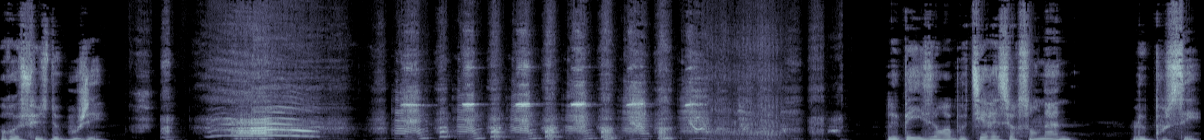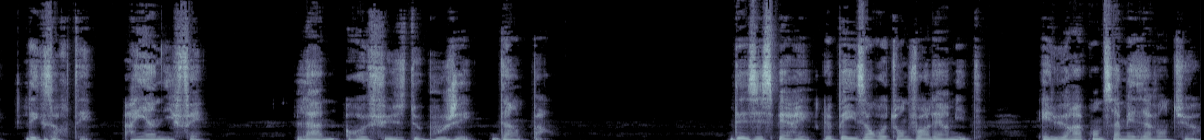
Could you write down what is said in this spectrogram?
refuse de bouger. Le paysan a beau tirer sur son âne, le pousser, l'exhorter, rien n'y fait. L'âne refuse de bouger d'un pas. Désespéré, le paysan retourne voir l'ermite et lui raconte sa mésaventure.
